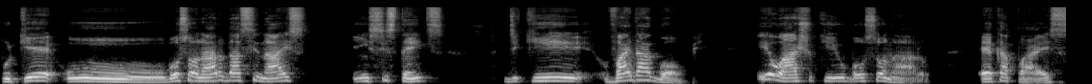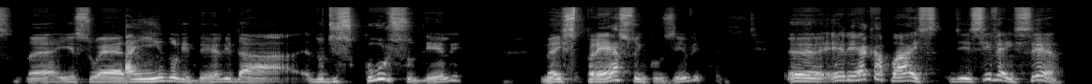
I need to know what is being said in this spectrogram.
Porque o Bolsonaro dá sinais insistentes de que vai dar golpe. Eu acho que o Bolsonaro é capaz, né, isso é da índole dele, da, do discurso dele, né, expresso, inclusive, é, ele é capaz de se vencer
